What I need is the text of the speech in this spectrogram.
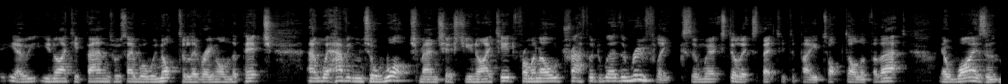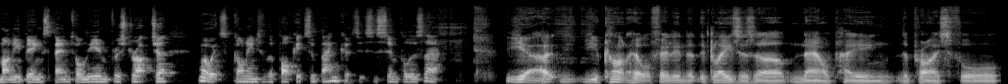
you know, United fans will say, "Well, we're not delivering on the pitch, and we're having to watch Manchester United from an Old Trafford where the roof leaks, and we're still expected to pay top dollar for that." You know, why isn't money being spent on the infrastructure? Well, it's gone into the pockets of bankers. It's as simple as that. Yeah, you can't help feeling that the Glazers are now paying the price for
